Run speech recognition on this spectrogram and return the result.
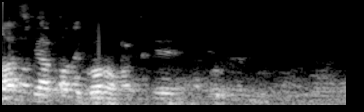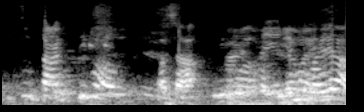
আজকে অনেক গরম আজকে একটু ডাক দিবা আচ্ছা ভাইয়া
